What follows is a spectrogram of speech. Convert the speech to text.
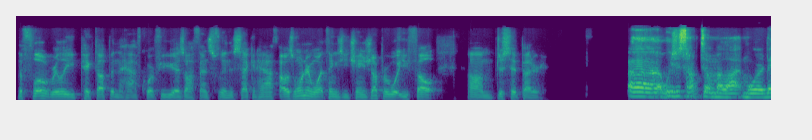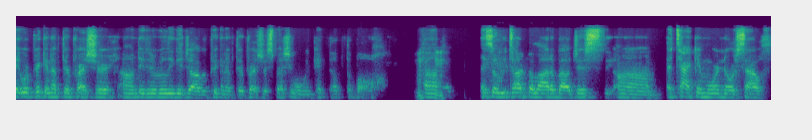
the flow really picked up in the half court for you guys offensively in the second half. I was wondering what things you changed up or what you felt um, just hit better. Uh, we just talked to them a lot more. They were picking up their pressure. Um, they did a really good job of picking up their pressure, especially when we picked up the ball. Um, and so we talked a lot about just um, attacking more north south.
